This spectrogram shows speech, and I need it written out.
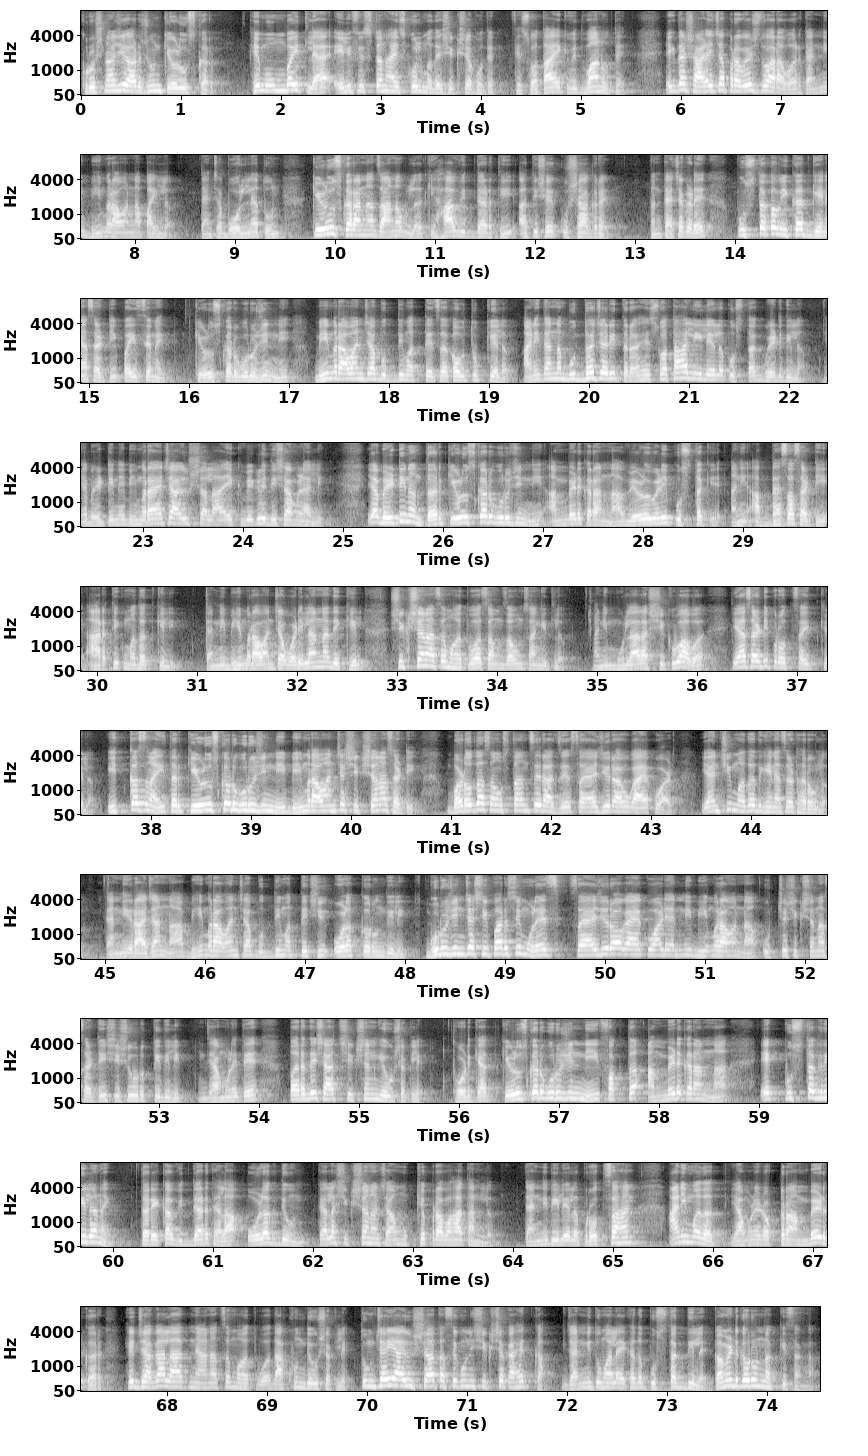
कृष्णाजी अर्जुन केळुसकर हे मुंबईतल्या एलिफिस्टन हायस्कूलमध्ये शिक्षक होते. ते स्वतः एक विद्वान होते. एकदा शाळेच्या प्रवेशद्वारावर त्यांनी भीमरावांना पाहिलं. त्यांच्या बोलण्यातून केळुसकरांना जाणवलं की हा विद्यार्थी अतिशय कुशाग्र आहे. पण त्याच्याकडे पुस्तकं विकत घेण्यासाठी पैसे नाहीत. केळुसकर गुरुजींनी भीमरावांच्या बुद्धिमत्तेचं कौतुक केलं आणि त्यांना बुद्धचरित्र हे स्वतः लिहिलेलं पुस्तक भेट दिलं. या भेटीने भीमरायाच्या आयुष्याला एक वेगळी दिशा मिळाली. या भेटीनंतर केळुसकर गुरुजींनी आंबेडकरांना वेळोवेळी पुस्तके आणि अभ्यासासाठी आर्थिक मदत केली. त्यांनी भीमरावांच्या वडिलांना देखील शिक्षणाचं महत्त्व समजावून सांगितलं आणि मुलाला शिकवावं यासाठी प्रोत्साहित केलं. इतकंच नाही तर केळुसकर गुरुजींनी भीमरावांच्या शिक्षणासाठी बडोदा संस्थांचे राजे सयाजीराव गायकवाड यांची मदत घेण्याचं ठरवलं. त्यांनी राजांना भीमरावांच्या बुद्धिमत्तेची ओळख करून दिली. गुरुजींच्या शिफारशीमुळेच सयाजीराव गायकवाड यांनी भीमरावांना उच्च शिक्षणासाठी शिष्यवृत्ती दिली ज्यामुळे ते परदेशात शिक्षण घेऊ शकले. थोडक्यात केळुसकर गुरुजींनी फक्त आंबेडकरांना एक पुस्तक दिलं नाही तर एका विद्यार्थ्याला ओळख देऊन त्याला शिक्षणाच्या मुख्य प्रवाहात आणलं. त्यांनी दिलेलं प्रोत्साहन आणि मदत यामुळे डॉक्टर आंबेडकर हे जगाला ज्ञानाचं महत्त्व दाखवून देऊ शकले. तुमच्याही आयुष्यात असे कोणी शिक्षक आहेत का? ज्यांनी तुम्हाला एखादं पुस्तक दिलंय. कमेंट करून नक्की सांगा.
